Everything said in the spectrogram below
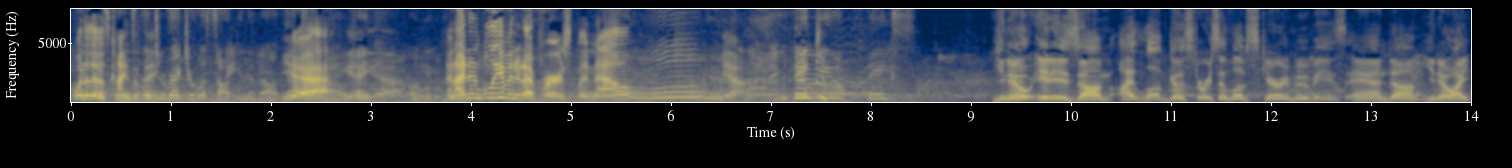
one of those kinds of The things. The director was talking about that. Yeah, Okay. yeah, yeah. Okay. And I didn't believe in it at first, but now, mm, yeah. Thank you. Thanks. You know, it is. Um, I love ghost stories. I love scary movies, and um, you know, I,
